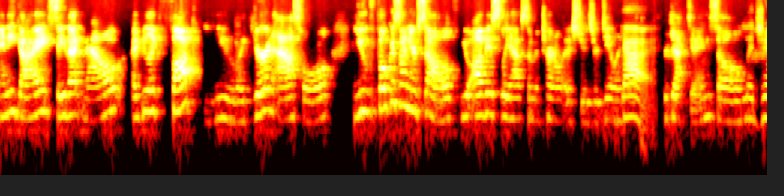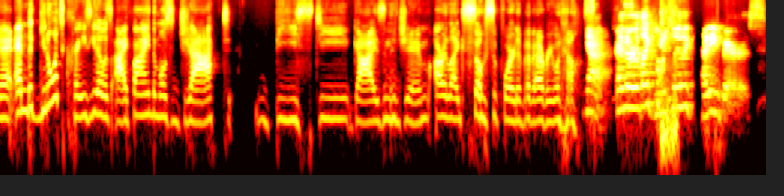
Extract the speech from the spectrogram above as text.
any guy say that now, I'd be like, fuck you. Like you're an asshole. You focus on yourself. You obviously have some internal issues you're dealing yeah. with projecting. So legit. And the you know what's crazy though is I find the most jacked beastie guys in the gym are like so supportive of everyone else. Yeah. And they're like usually like teddy bears.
